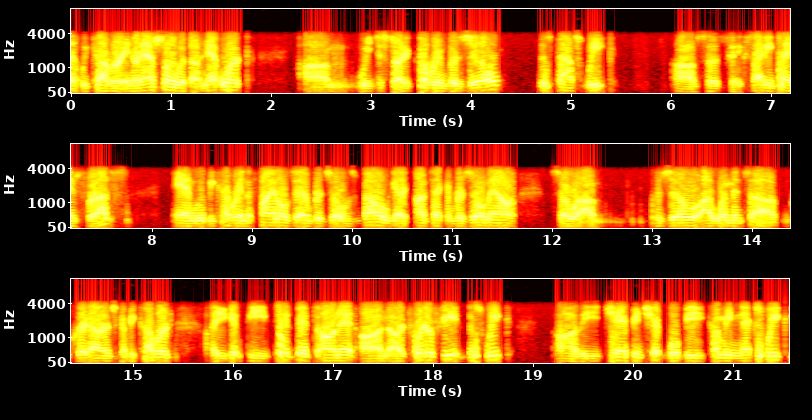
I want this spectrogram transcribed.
that we cover internationally with our network. Um, we just started covering Brazil this past week, uh, so it's exciting times for us. And we'll be covering the finals there in Brazil as well. We got a contact in Brazil now, so um, Brazil uh, women's uh, gridiron is going to be covered. Uh, you get the tidbits on it on our Twitter feed this week. Uh, the championship will be coming next week.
